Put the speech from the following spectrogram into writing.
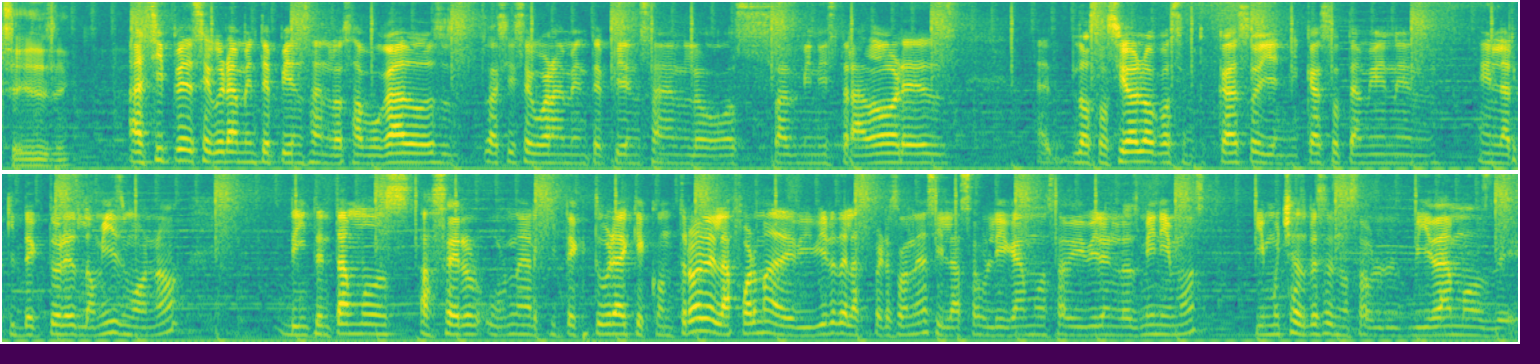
Sí, sí, sí. Así seguramente piensan los abogados, así seguramente piensan los administradores, eh, los sociólogos en tu caso y en mi caso también en, en la arquitectura es lo mismo, ¿no? Intentamos hacer una arquitectura que controle la forma de vivir de las personas y las obligamos a vivir en los mínimos y muchas veces nos olvidamos de,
